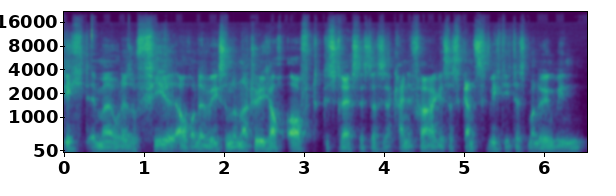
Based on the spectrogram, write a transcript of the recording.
dicht immer oder so viel auch unterwegs ist und natürlich auch oft gestresst ist, das ist ja keine Frage, ist das ganz wichtig, dass man irgendwie ein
